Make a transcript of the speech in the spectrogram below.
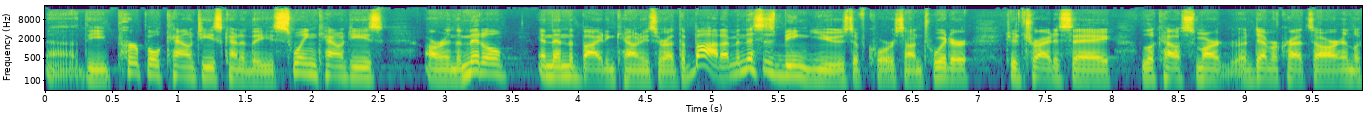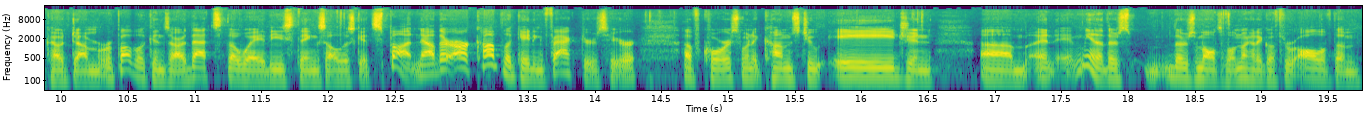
uh, the purple counties, kind of the swing counties, are in the middle, and then the Biden counties are at the bottom. And this is being used, of course, on Twitter to try to say, look how smart Democrats are and look how dumb Republicans are. That's the way these things always get spun. Now, there are complicating factors here, of course, when it comes to age and, um, and, you know, there's, there's multiple. I'm not going to go through all of them.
